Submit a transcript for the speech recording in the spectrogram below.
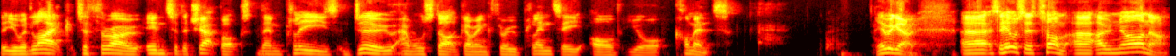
that you would like to throw into the chat box, then please do, and we'll start going through plenty of your comments. Here we go. Uh, so Hill says, Tom, uh, Onana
